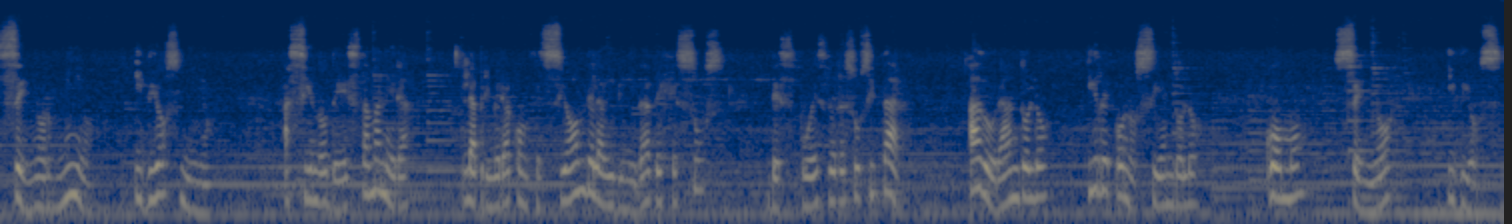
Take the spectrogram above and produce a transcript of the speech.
Señor mío y Dios mío, haciendo de esta manera la primera confesión de la divinidad de Jesús después de resucitar, adorándolo y reconociéndolo como Señor y Dios.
